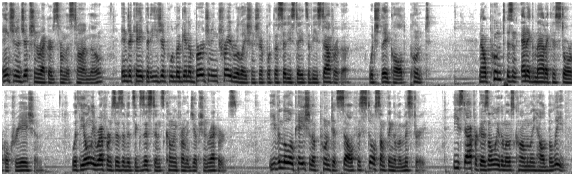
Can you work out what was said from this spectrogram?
Ancient Egyptian records from this time, though, indicate that Egypt would begin a burgeoning trade relationship with the city states of East Africa, which they called Punt. Now, Punt is an enigmatic historical creation, with the only references of its existence coming from Egyptian records. Even the location of Punt itself is still something of a mystery. East Africa is only the most commonly held belief,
